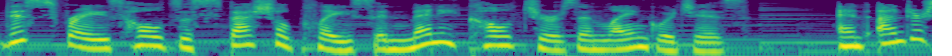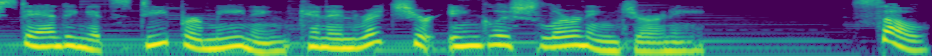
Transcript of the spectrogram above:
This phrase holds a special place in many cultures and languages, and understanding its deeper meaning can enrich your English learning journey. So,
